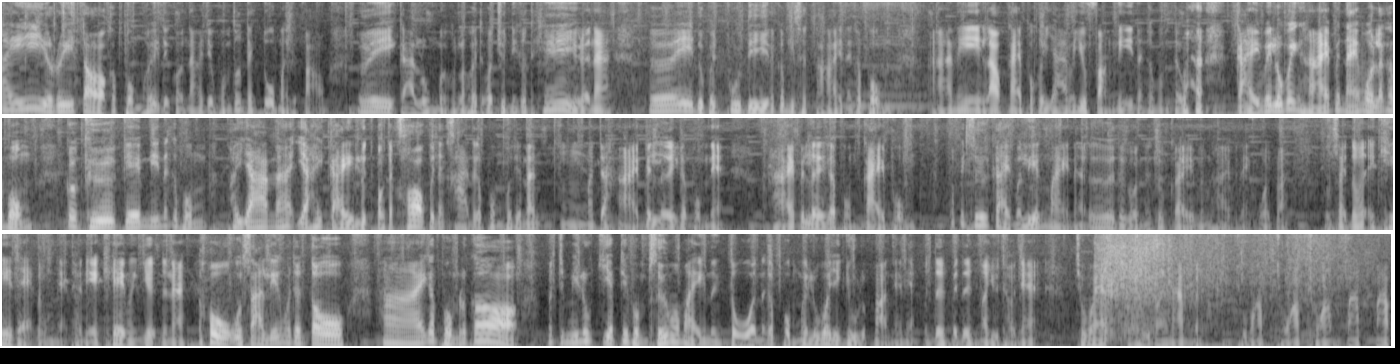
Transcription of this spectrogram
รีต่อครับผมเฮ้ยเดี๋ยวก่อนนะเดี๋ยวผมต้องแต่งตัวใหม่หรือเปล่าเฮ้ยการลุงเหมือนของเราเฮ้ยแต่ว่าชุดนี้ก็เท่อยู่แล้วนะเฮ้ยดูเป็นผู้ดีแล้วก็มีสไตล์นะครับผมอ่านี่แล้วไก่ผมก็ย้ายมาอยู่ฝั่งนี้นะครับผมแต่ว่าไก่ไม่รู้ไม่หายไปไหนหมดแล้วครับผม ก็คือเกมนี้นะครับผมพยายามนะฮะอย่าให้ไก่หลุดออกจากคอกไปทางขาดนะครับผมเพราะฉะนั้นมันจะหายไปเลยครับผมเนี่ยหายไปเลยครับผมไก่ผม ต้องไปซื้อไก่มาเลี้ยงใหม่นะเออเดี๋ยวก่อนนะเจ้าไก่มันหายไปไหนหมดวะสงสัยโดนไอ้เข้แดกแล้วมั้งเนี่ยแถวนี้ไอ้เข้มันเยอะด้วยนะโอ้โหอุตส่าห์เลี้ยงมาจนโต หายครับผมแล้วก็มันจะมีลูกเจี๊ยบที่ผมซื้อมาใหม่อีกหนึ่งตัวนะครับผมไม่รู้ว่ายังอยู่หรือเปล่าเนี่ยเนี่ยมันเดินไปเดินมาอยู่แถวเนี้ยชวบโอ้โหว่ายน้ำเหมือนชวับชวับชวับปั๊บปั๊บ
